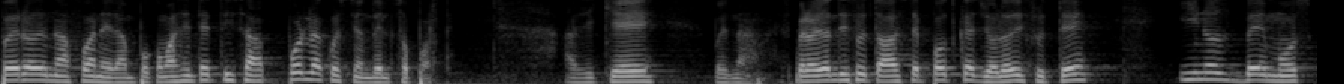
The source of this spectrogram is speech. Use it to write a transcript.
pero de una manera un poco más sintetizada por la cuestión del soporte. Así que, pues nada, espero hayan disfrutado este podcast, yo lo disfruté y nos vemos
